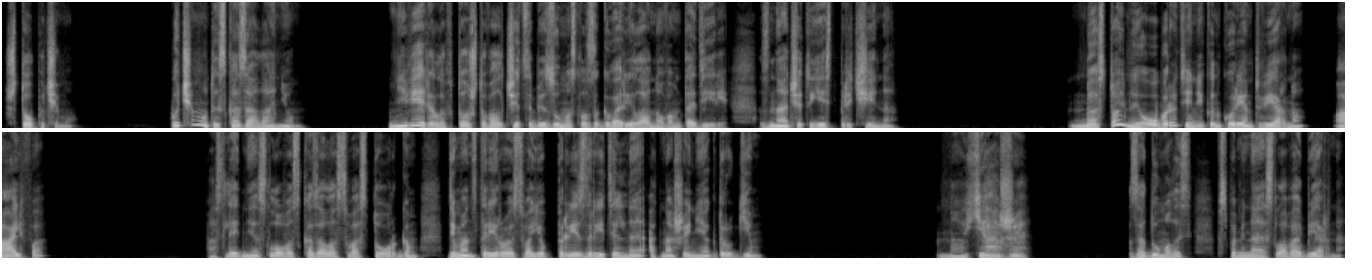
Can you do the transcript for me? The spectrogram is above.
«Что почему?» «Почему ты сказала о нем?» Не верила в то, что волчица без умысла заговорила о новом Тадире. Значит, есть причина. Достойный оборотень и конкурент Верну, Альфа. Последнее слово сказала с восторгом, демонстрируя свое презрительное отношение к другим. Но я же задумалась, вспоминая слова Берна.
